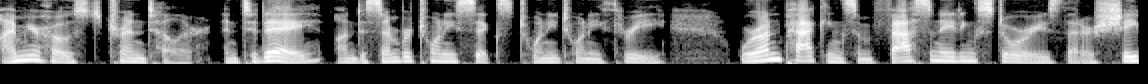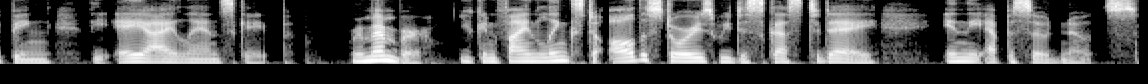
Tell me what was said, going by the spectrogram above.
I'm your host, Trendteller, and today, on December 26, 2023, we're unpacking some fascinating stories that are shaping the AI landscape. Remember, you can find links to all the stories we discussed today in the episode notes.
